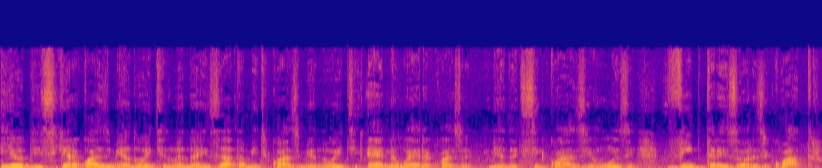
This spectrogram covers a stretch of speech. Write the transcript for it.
E eu disse que era quase meia-noite, não é exatamente quase meia-noite. É, não era quase meia-noite, sim, quase 11, 23 horas e 4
